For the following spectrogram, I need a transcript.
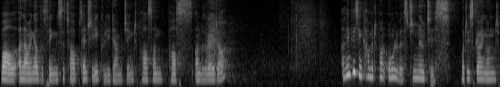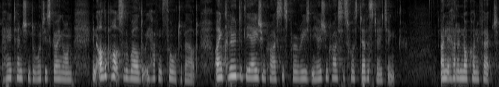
while allowing other things that are potentially equally damaging to pass, on, pass under the radar? I think it's incumbent upon all of us to notice what is going on, to pay attention to what is going on in other parts of the world that we haven't thought about. I included the Asian crisis for a reason. The Asian crisis was devastating, and it had a knock-on effect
